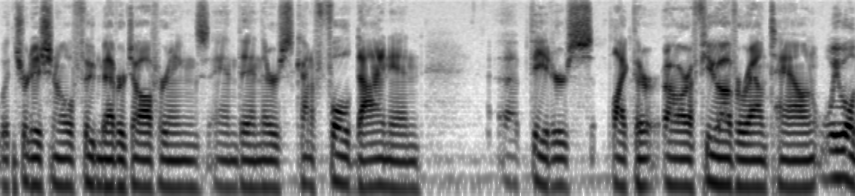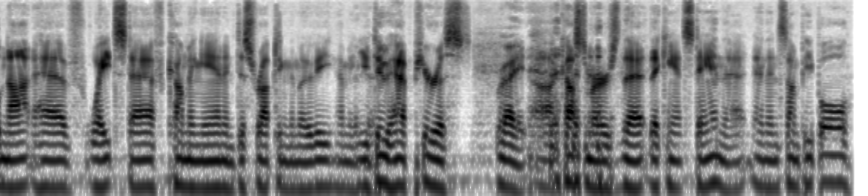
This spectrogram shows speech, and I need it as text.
with traditional food and beverage offerings, and then there's kind of full dine-in uh, theaters like there are a few of around town, we will not have wait staff coming in and disrupting the movie. I mean, okay. you do have purist right, uh, customers that they can't stand that, and then some people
